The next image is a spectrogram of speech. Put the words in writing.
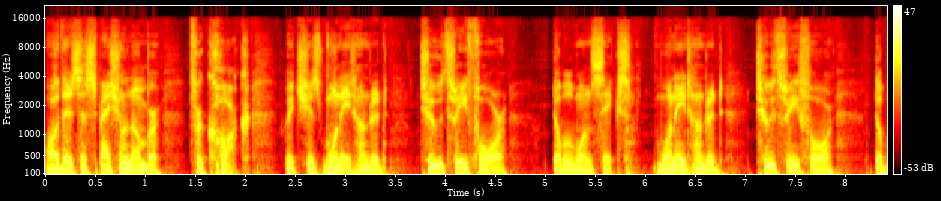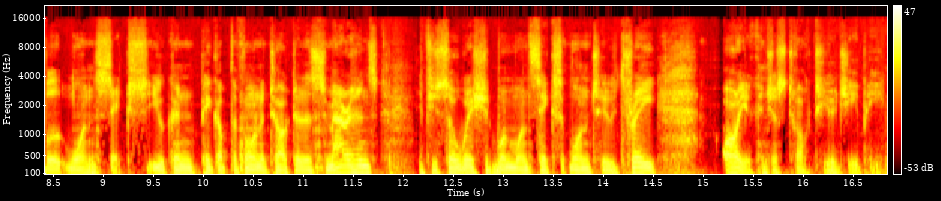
Or there's a special number for Cork, which is 1 800 234 116. 1 800 234 116. You can pick up the phone and talk to the Samaritans if you so wish at 116 123, or you can just talk to your GP.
